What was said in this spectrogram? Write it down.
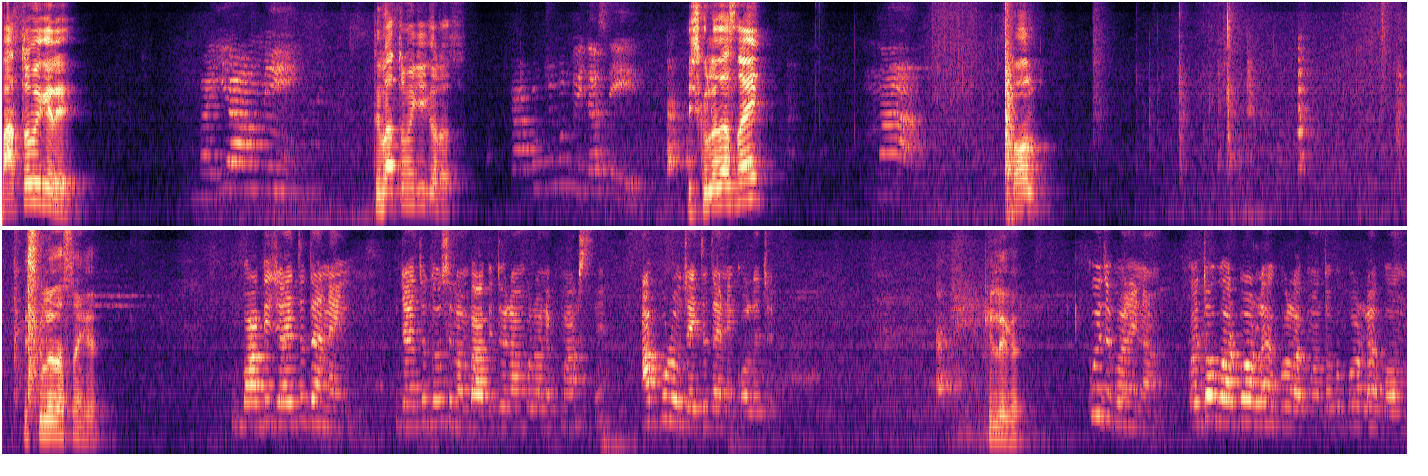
বাথরুমে আমি তুই বাথরুমে কি করস? কাপড় চোপড় ধুইতাছি। স্কুলে যাস নাই? না। বল। স্কুলে যাস নাই ভাবি যাইতে দেয় নাই। যাইতে দিয়েছিলাম ভাবি দুই আঙ্গুল অনেক মারছে। আপুরও যাইতে দেয় নাই কলেজে। কি লেগে? কইতে পারি না। তোকে আর পড়ালেখা না তোকে পড়ালেখা বন্ধ।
